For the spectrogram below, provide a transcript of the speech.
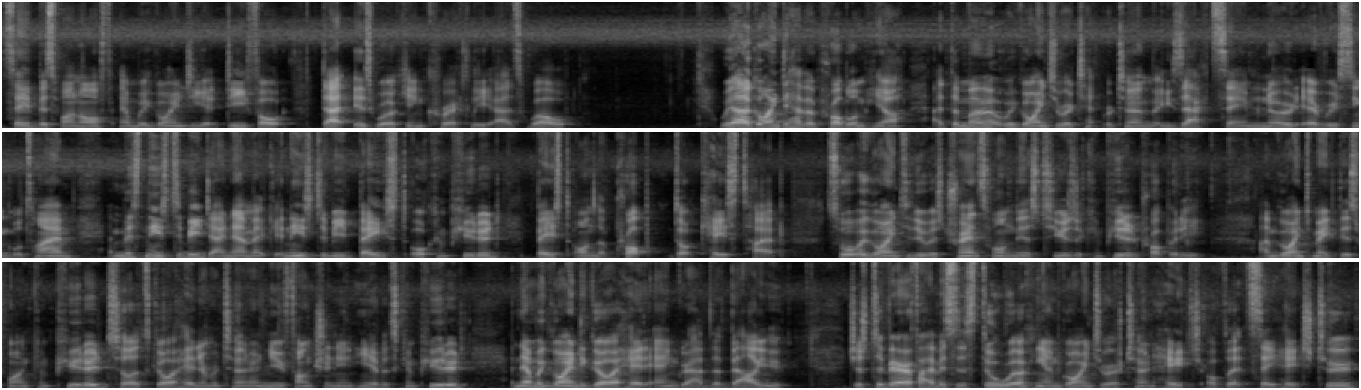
save this one off, and we're going to get default. That is working correctly as well. We are going to have a problem here. At the moment, we're going to ret return the exact same node every single time, and this needs to be dynamic. It needs to be based or computed based on the prop.case type. So what we're going to do is transform this to use a computed property. I'm going to make this one computed, so let's go ahead and return a new function in here that's computed, and then we're going to go ahead and grab the value. Just to verify this is still working, I'm going to return h of let's say h2,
